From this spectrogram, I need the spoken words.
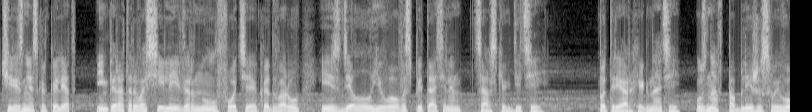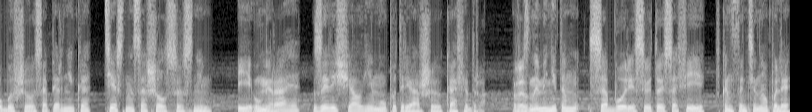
Через несколько лет император Василий вернул Фотия ко двору и сделал его воспитателем царских детей. Патриарх Игнатий, узнав поближе своего бывшего соперника, тесно сошелся с ним и, умирая, завещал ему патриаршую кафедру. В знаменитом соборе Святой Софии в Константинополе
